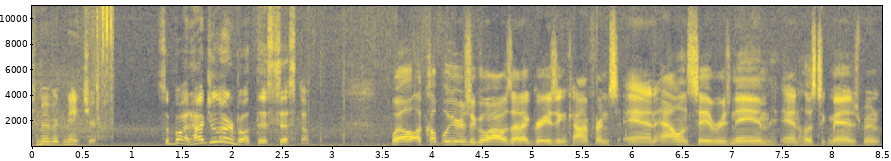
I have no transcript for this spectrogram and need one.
to mimic nature. So, Bud, how'd you learn about this system? Well, a couple years ago I was at a grazing conference and Allan Savory's name and holistic management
